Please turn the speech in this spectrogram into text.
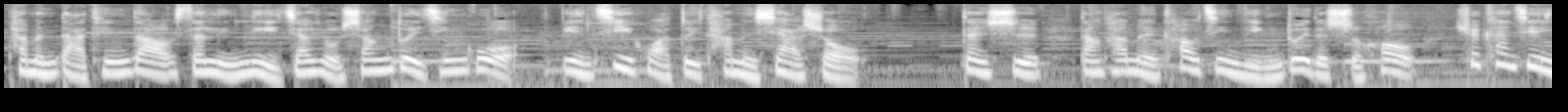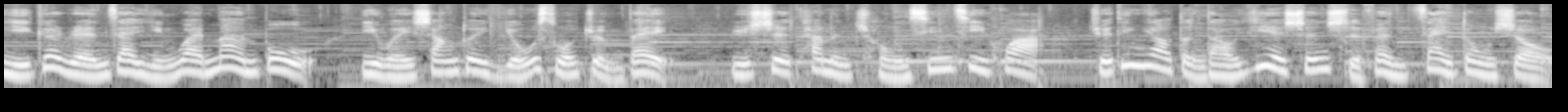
他们打听到森林里将有商队经过，便计划对他们下手。但是，当他们靠近营队的时候，却看见一个人在营外漫步，以为商队有所准备，于是他们重新计划，决定要等到夜深时分再动手。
